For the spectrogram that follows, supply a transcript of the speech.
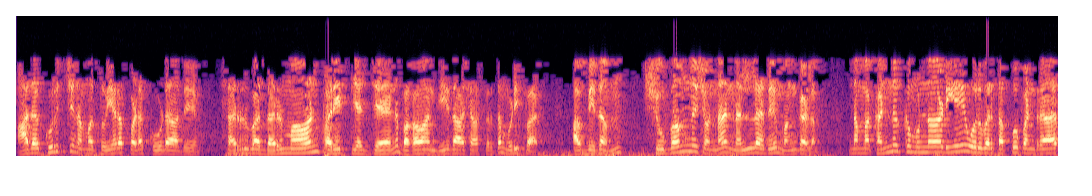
அதை குறிச்சு நம்ம துயரப்படக்கூடாது. சர்வ தர்மான் பரித்தியஜன்னு பகவான் கீதா சாஸ்திரத்தை முடிப்பார். அவ்விதம் சுபம்னு சொன்னா நல்லது மங்களம். நம்ம கண்ணுக்கு முன்னாடியே ஒருவர் தப்பு பண்றார்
